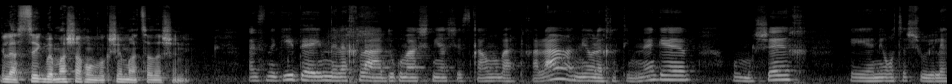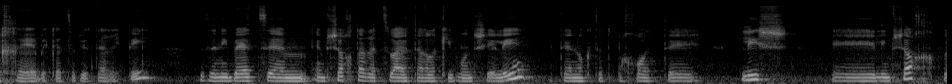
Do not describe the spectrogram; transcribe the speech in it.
להשיג במה שאנחנו מבקשים מהצד השני. אז נגיד אה, אם נלך לדוגמה השנייה שהזכרנו בהתחלה, אני הולכת עם נגב, הוא מושך, אה, אני רוצה שהוא ילך אה, בקצב יותר איטי, אז אני בעצם אמשוך את הרצועה יותר לכיוון שלי, אתן לו קצת פחות אה, ליש למשוך, ו-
